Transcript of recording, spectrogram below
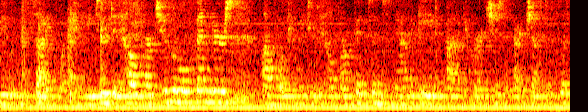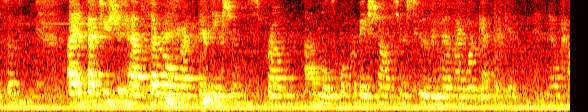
We would decide what can we do to help our juvenile offenders, um, what can we do to help our victims navigate uh, through our, jus- our justice system. Uh, In fact, you should have several recommendations from uh, multiple probation officers who know my work ethic and and know how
